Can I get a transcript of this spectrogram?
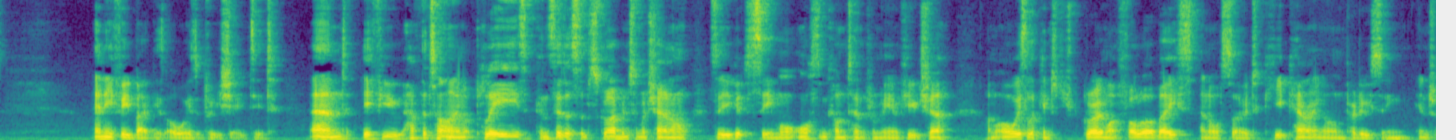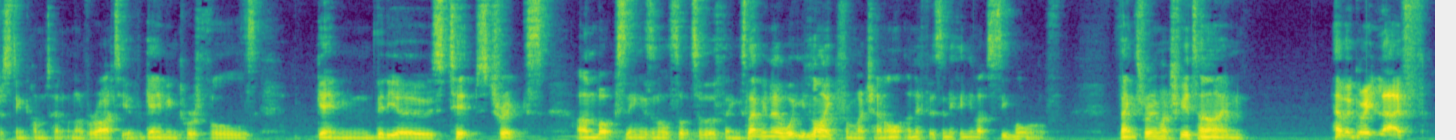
Any feedback is always appreciated. And if you have the time, please consider subscribing to my channel so you get to see more awesome content from me in future. I'm always looking to grow my follower base and also to keep carrying on producing interesting content on a variety of gaming peripherals, gaming videos, tips, tricks, unboxings, and all sorts of other things. Let me know what you like from my channel and if there's anything you'd like to see more of. Thanks very much for your time. Have a great life.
